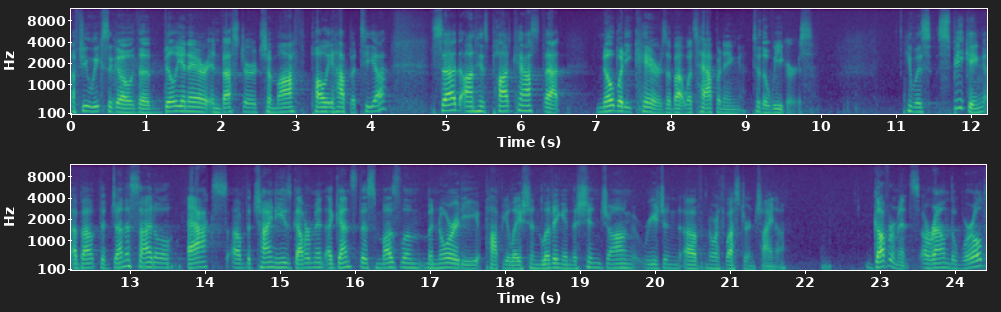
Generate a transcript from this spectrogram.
A few weeks ago, the billionaire investor Chamath Palihapitiya said on his podcast that nobody cares about what's happening to the Uyghurs. He was speaking about the genocidal acts of the Chinese government against this Muslim minority population living in the Xinjiang region of northwestern China. Governments around the world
